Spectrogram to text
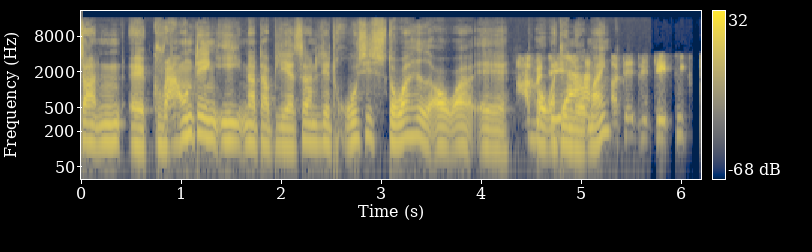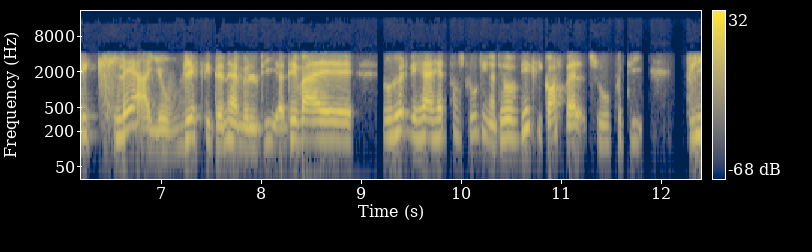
sådan øh, grounding i, når der bliver sådan lidt russisk storhed over, øh, ja, over det, det er, nummer, ikke? Og det, det, det, det, det klæder jo virkelig den her melodi, og det var, øh, nu hørte vi her hen fra slutningen, og det var virkelig godt valgt, Sue, fordi vi,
